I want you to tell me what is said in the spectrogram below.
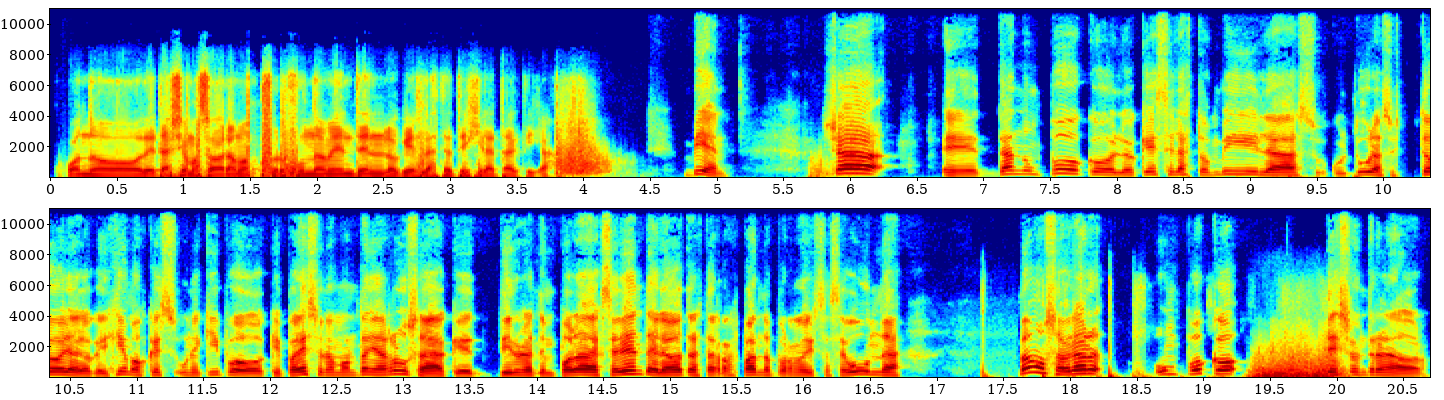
cuando detallemos ahora más profundamente en lo que es la estrategia y la táctica. Bien, ya eh, dando un poco lo que es el Aston Villa, su cultura, su historia, lo que dijimos que es un equipo que parece una montaña rusa, que tiene una temporada excelente y la otra está raspando por no irse a segunda. Vamos a hablar un poco de su entrenador.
